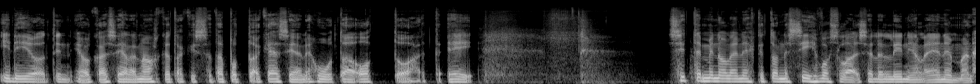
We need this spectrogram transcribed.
idiootin, joka siellä nahkatakissa taputtaa käsiään ja huutaa Ottoa, että ei, sitten minä olen ehkä tonne sihvoslaiselle linjalle enemmän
